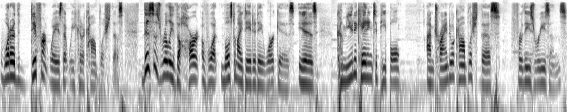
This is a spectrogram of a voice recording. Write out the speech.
What are the different ways that we could accomplish this? This is really the heart of what most of my day-to-day work is is communicating to people I'm trying to accomplish this for these reasons.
